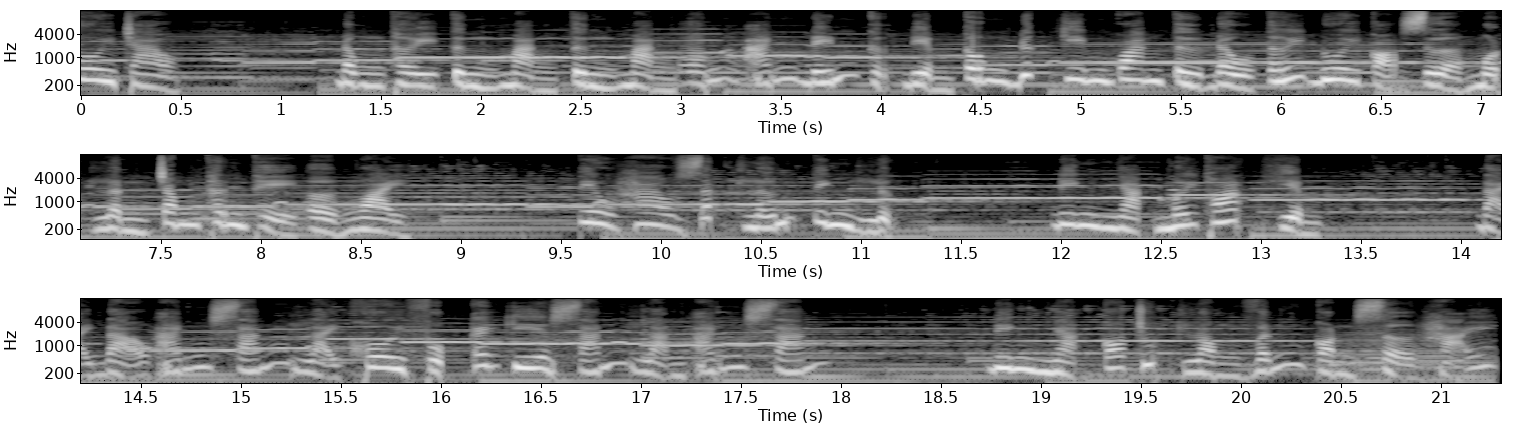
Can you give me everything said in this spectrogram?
sôi trào. Đồng thời từng mảng từng mảng ấm ánh đến cực điểm công đức kim quang từ đầu tới đuôi cọ rửa một lần trong thân thể ở ngoài. Tiêu hao rất lớn tinh lực. Đinh nhạc mới thoát hiểm. Đại đạo ánh sáng lại khôi phục cái kia sán lạn ánh sáng. Đinh nhạc có chút lòng vẫn còn sợ hãi.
